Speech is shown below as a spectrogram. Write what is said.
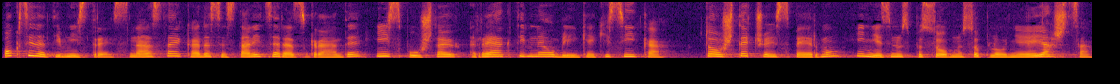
Oksidativni stres nastaje kada se stanice razgrade i ispuštaju reaktivne oblike kisika. To oštećuje spermu i njezinu sposobnost oplodnje jašca.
